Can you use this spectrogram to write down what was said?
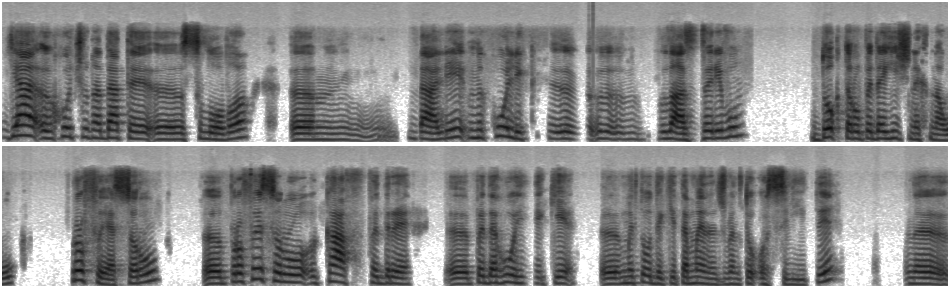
Я е, хочу надати е, слово далі Миколі е, Лазарєву, доктору педагогічних наук, професору, професору кафедри педагогіки, методики та менеджменту освіти е,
